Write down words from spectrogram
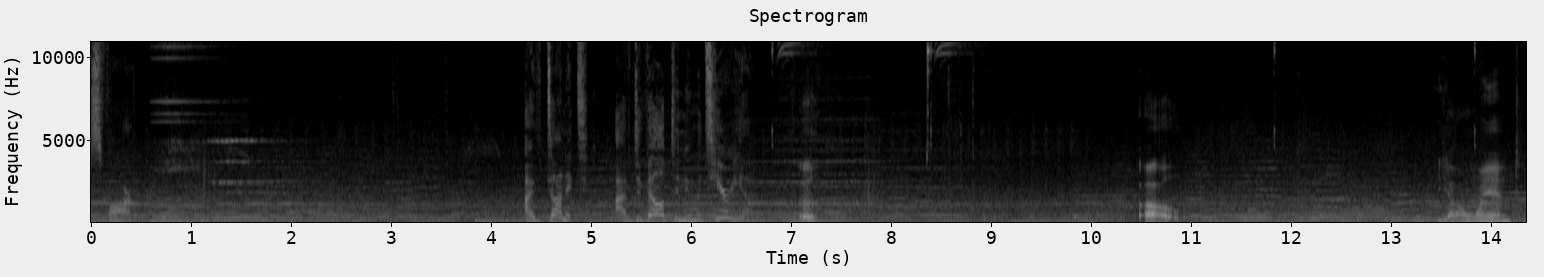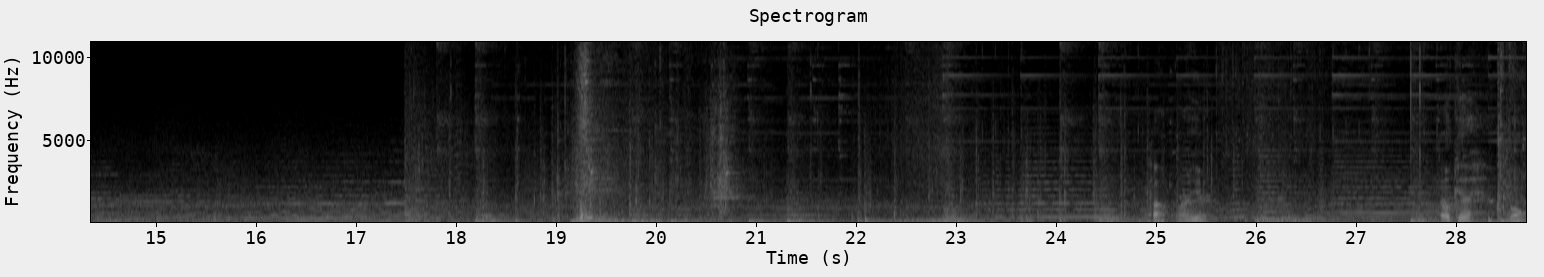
Thus far. I've done it. I've developed a new materia. Ugh. Oh. Y'all wind. Oh, right here. Okay, boom.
